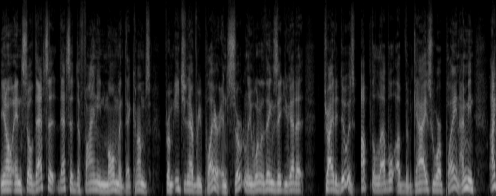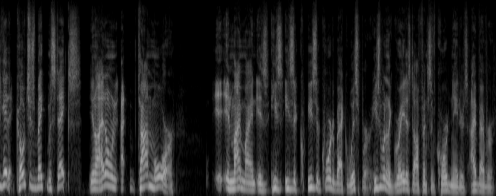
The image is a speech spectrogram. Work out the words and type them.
You know, and so that's a that's a defining moment that comes from each and every player. And certainly, one of the things that you got to try to do is up the level of the guys who are playing. I mean, I get it. Coaches make mistakes. You know, I don't. I, Tom Moore in my mind is he's he's a he's a quarterback whisperer. He's one of the greatest offensive coordinators I've ever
